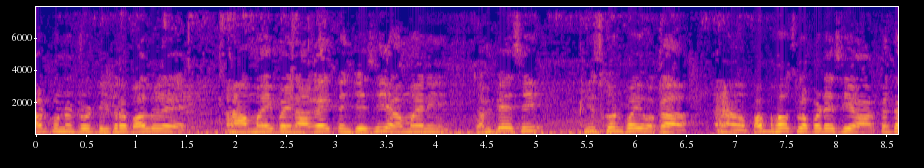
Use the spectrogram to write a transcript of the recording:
ఆడుకున్నటువంటి ఇతర బాలులే ఆ అమ్మాయి పైన అఘాయిత్యం చేసి ఆ అమ్మాయిని చంపేసి తీసుకొని పోయి ఒక పంప్ హౌస్లో పడేసి ఆ పెద్ద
